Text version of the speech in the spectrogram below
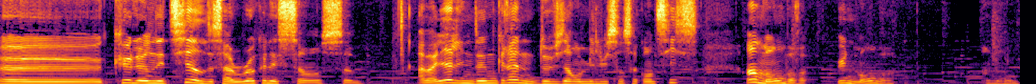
Euh, que l'en est-il de sa reconnaissance? Amalia Lindengren devient en 1856 un membre, une membre, un membre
